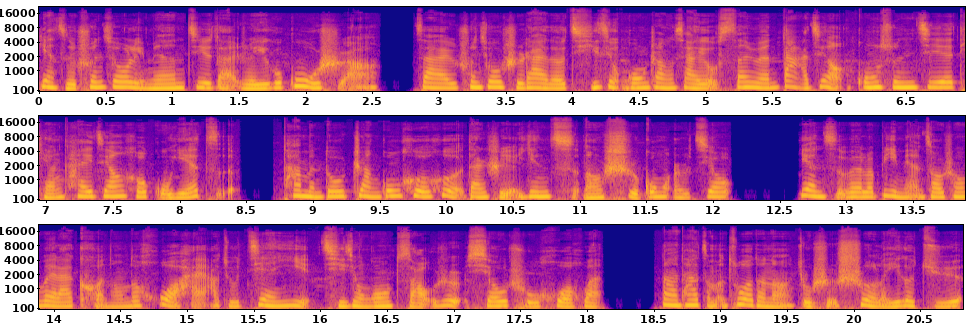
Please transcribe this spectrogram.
晏子春秋》里面记载着一个故事啊，在春秋时代的齐景公帐下有三员大将，公孙接、田开疆和古冶子，他们都战功赫赫，但是也因此呢恃功而骄。晏子为了避免造成未来可能的祸害啊，就建议齐景公早日消除祸患。那他怎么做的呢？就是设了一个局，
